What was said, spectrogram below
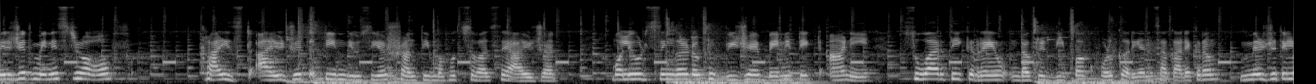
मिरजेत मिनिस्ट्री ऑफ ख्राइस्ट आयोजित तीन दिवसीय शांती महोत्सवाचे आयोजन. Bollywood singer doctor Vijay Benedict आणि सुवार्तिक रेव डॉक्टर दीपक होळकर यांचा कार्यक्रम. मिरजेतील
